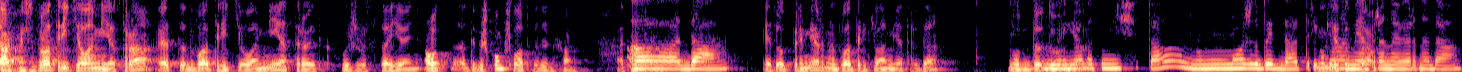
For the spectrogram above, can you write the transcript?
Так, значит, 2-3 километра. Это 2-3 километра, это какое же расстояние? А вот а ты пешком шла от ВДНХ? От? А, да, Это вот примерно 2-3 километра, да? Ну, да, Ну, да, я да. вот не считала. Ну, может быть, да, 3 Ну, километра, наверное, да.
